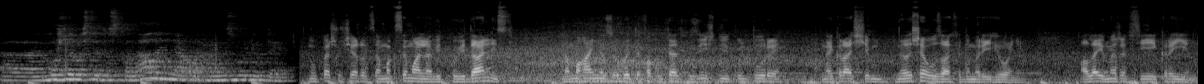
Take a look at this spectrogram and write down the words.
е, можливості досконалення організму людини. Ну, в першу чергу, це максимальна відповідальність, намагання зробити факультет фізичної культури найкращим не лише у західному регіоні, але й в межах всієї країни.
